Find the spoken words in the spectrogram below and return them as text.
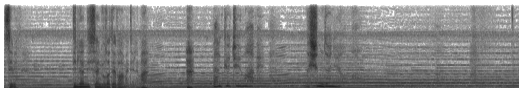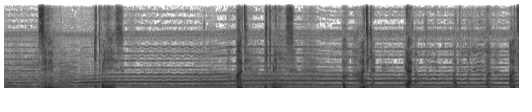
Sevim. Dinlendiysen yola devam edelim ha. Ben kötüyüm abi. Başım dönüyor. Sevim. Gitmeliyiz. Hadi gitmeliyiz. Hadi gel. Gel. Hadi. Hadi.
